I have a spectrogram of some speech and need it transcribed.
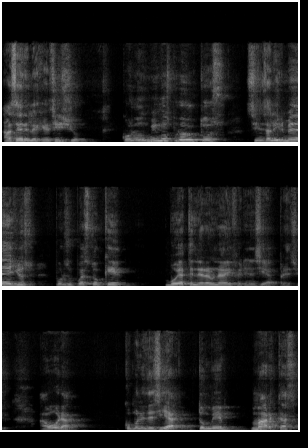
a hacer el ejercicio con los mismos productos sin salirme de ellos, por supuesto que voy a tener una diferencia de precios. Ahora, como les decía, tomé marcas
